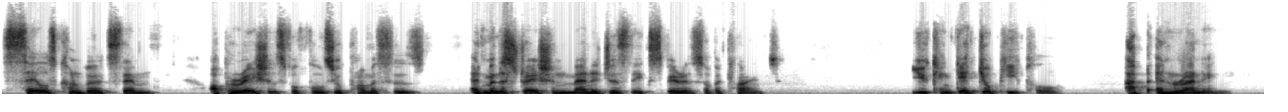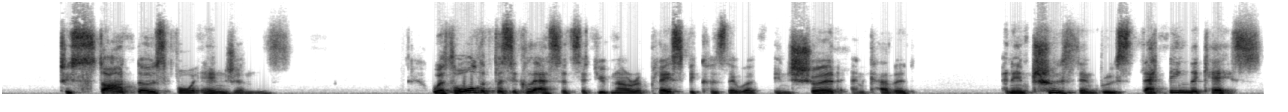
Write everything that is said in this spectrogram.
sales converts them, operations fulfills your promises, administration manages the experience of a client. You can get your people up and running to start those four engines with all the physical assets that you've now replaced because they were insured and covered and in truth, then, Bruce, that being the case,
